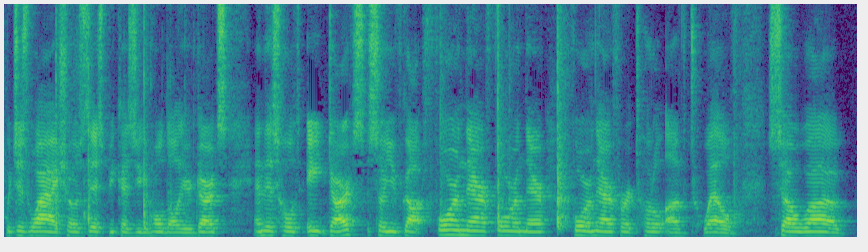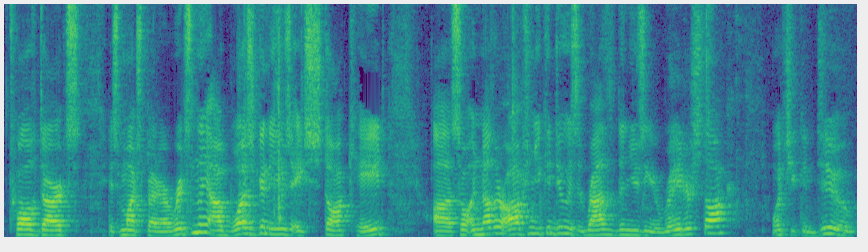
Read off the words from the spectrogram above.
which is why I chose this, because you can hold all your darts. And this holds eight darts, so you've got four in there, four in there, four in there, for a total of 12. So uh, 12 darts is much better. Originally, I was going to use a stockade. Uh, so another option you can do is, rather than using a Raider stock, what you can do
